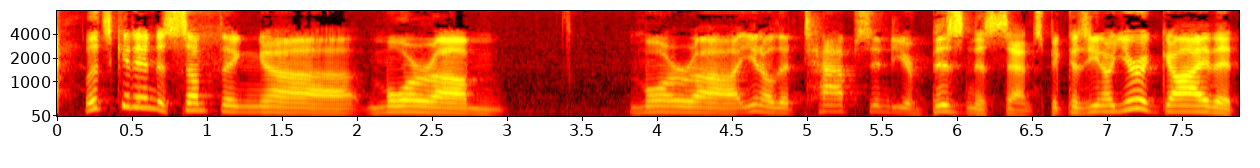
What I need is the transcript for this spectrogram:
let's get into something uh, more um, more uh, you know that taps into your business sense because you know you're a guy that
